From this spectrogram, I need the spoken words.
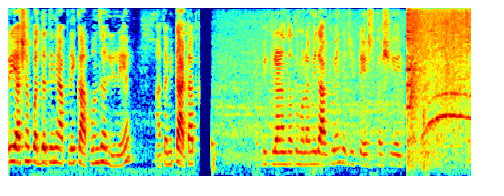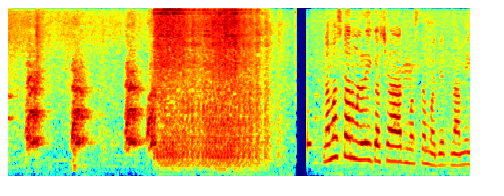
तरी अशा पद्धतीने आपले कापून झालेले आहे आता मी ताटात पिकल्यानंतर तुम्हाला मी दाखवेन त्याची टेस्ट कशी आहे. नमस्कार मंडळी कशा आहात? मस्त मजेत ना. मी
